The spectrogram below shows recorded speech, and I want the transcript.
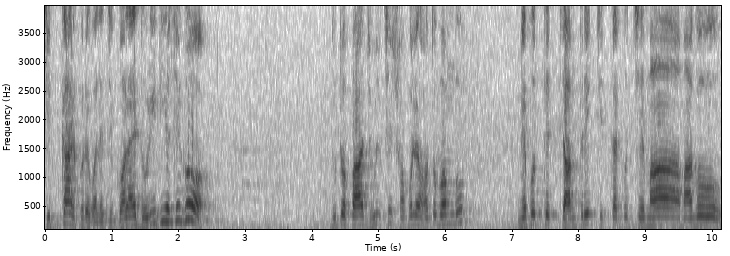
চিৎকার করে বলে, যে গলায় দড়ি দিয়েছে গো? দুটো পা ঝুলছে সকলে হতবম্ব নেপথ্যের যান্ত্রিক চিৎকার করছে, মা মাগো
